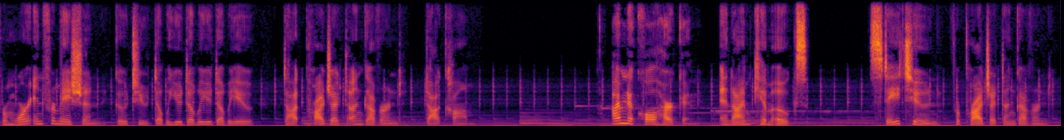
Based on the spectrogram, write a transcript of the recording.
For more information, go to www.projectungoverned.com. I'm Nicole Harkin. And I'm Kim Oakes. Stay tuned for Project Ungoverned.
